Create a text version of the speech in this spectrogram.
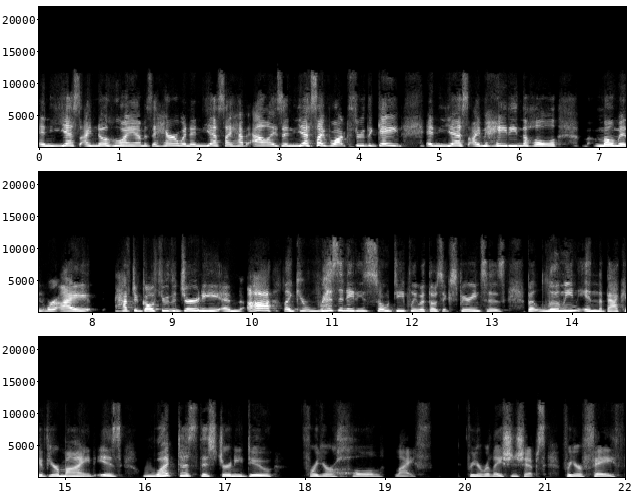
And yes, I know who I am as a heroine. And yes, I have allies. And yes, I've walked through the gate. And yes, I'm hating the whole moment where I have to go through the journey and ah like you're resonating so deeply with those experiences but looming in the back of your mind is what does this journey do for your whole life for your relationships, for your faith,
